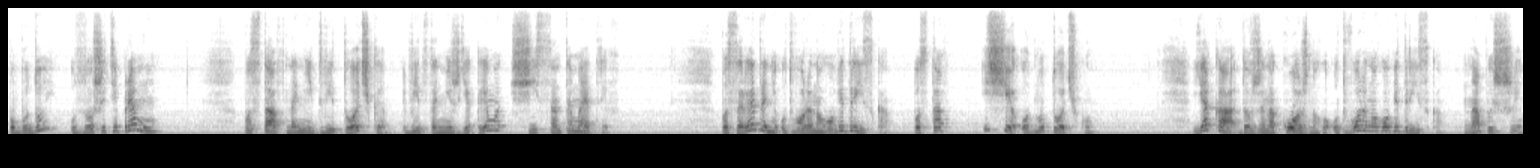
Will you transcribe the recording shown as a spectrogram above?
Побудуй у зошиті пряму. Постав на ній дві точки, відстань між якими 6 см. Посередині утвореного відрізка постав іще одну точку. Яка довжина кожного утвореного відрізка? Напиши.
